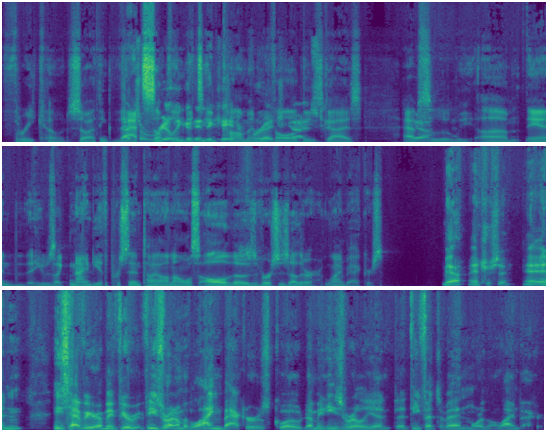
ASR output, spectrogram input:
three cone so i think that's, that's something really that's in common with all guys. of these guys Absolutely. Yeah. Um, and he was like 90th percentile on almost all of those versus other linebackers. Yeah, interesting. And he's heavier. I mean, if you're if he's running with linebackers, quote, I mean, he's really a, a defensive end more than a linebacker.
